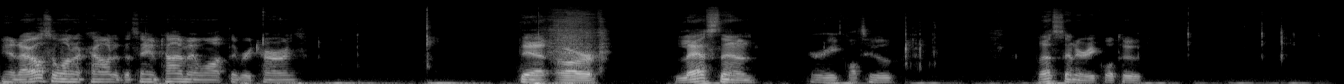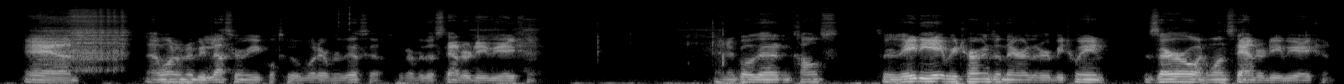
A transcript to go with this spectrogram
And I also want to count at the same time I want the returns that are less than or equal to less than or equal to and I want them to be less than or equal to whatever this is, whatever the standard deviation is. And it goes ahead and counts. So there's 88 returns in there that are between 0 and 1 standard deviation.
